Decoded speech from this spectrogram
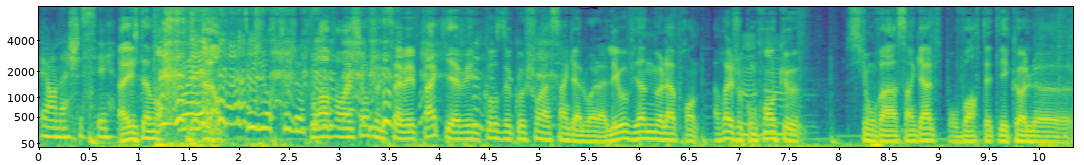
est en HEC. Ah, évidemment. Ouais, Alors, toujours, toujours. pour information, je ne savais pas qu'il y avait une course de cochons à Saint-Gall. Voilà, Léo vient de me l'apprendre. Après, je comprends Mhm. que si on va à Saint-Gall, c'est pour voir peut-être l'école euh,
